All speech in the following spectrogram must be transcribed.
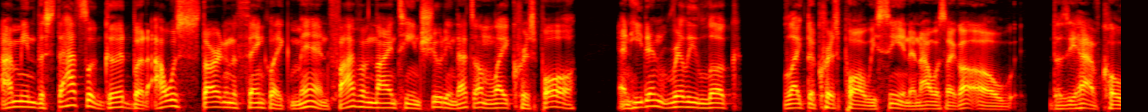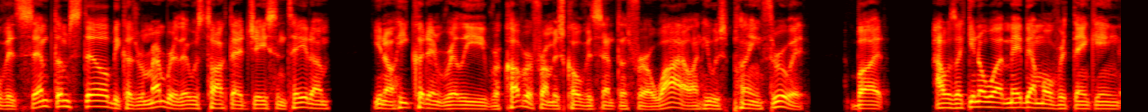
I mean, the stats look good, but I was starting to think like, man, 5 of 19 shooting, that's unlike Chris Paul and he didn't really look like the Chris Paul we seen. And I was like, uh oh, does he have COVID symptoms still? Because remember, there was talk that Jayson Tatum, you know, he couldn't really recover from his COVID symptoms for a while and he was playing through it. But I was like, you know what? Maybe I'm overthinking.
